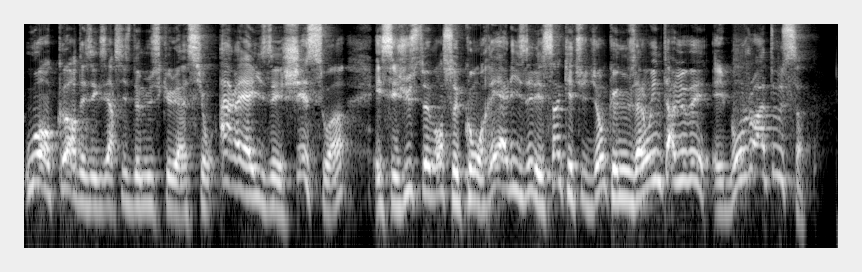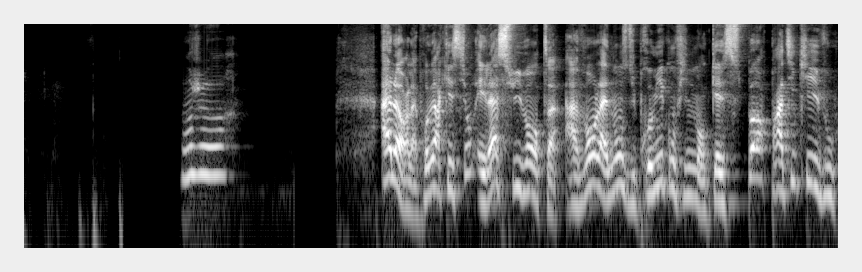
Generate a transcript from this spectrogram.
ou encore des exercices de musculation à réaliser chez soi, et c'est justement ce qu'ont réalisé les 5 étudiants que nous allons interviewer. Et bonjour à tous Bonjour alors, la première question est la suivante. Avant l'annonce du premier confinement, quel sport pratiquiez-vous?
